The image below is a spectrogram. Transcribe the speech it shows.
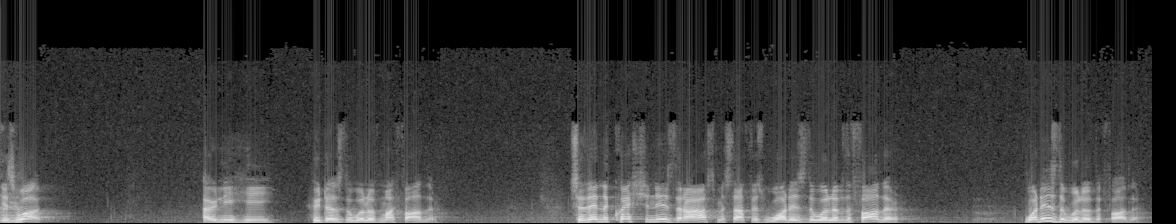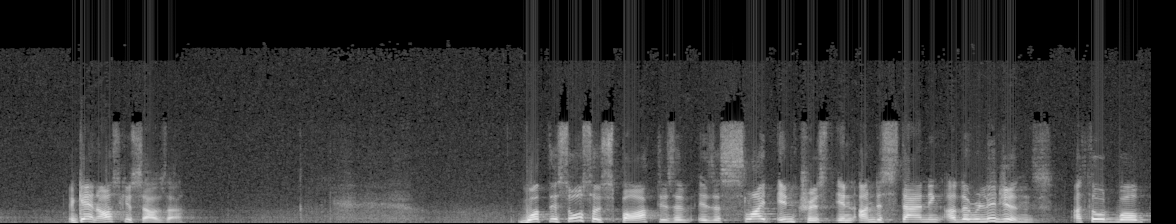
is what? Only he who does the will of my Father. So then the question is that I ask myself is what is the will of the Father? What is the will of the Father? Again, ask yourselves that. What this also sparked is a, is a slight interest in understanding other religions. I thought, well,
